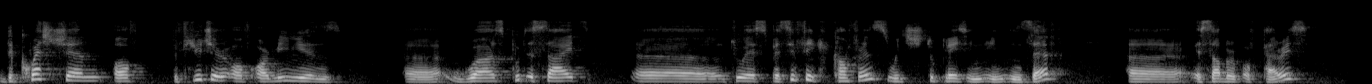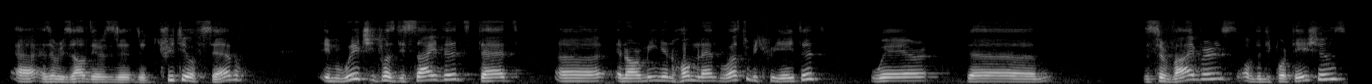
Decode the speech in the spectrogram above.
the question of the future of Armenians uh, was put aside uh, to a specific conference which took place in, in, in uh, a suburb of Paris. Uh, as a result, there's the, the, Treaty of Sèvres, in which it was decided that uh, an Armenian homeland was to be created where the, the survivors of the deportations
